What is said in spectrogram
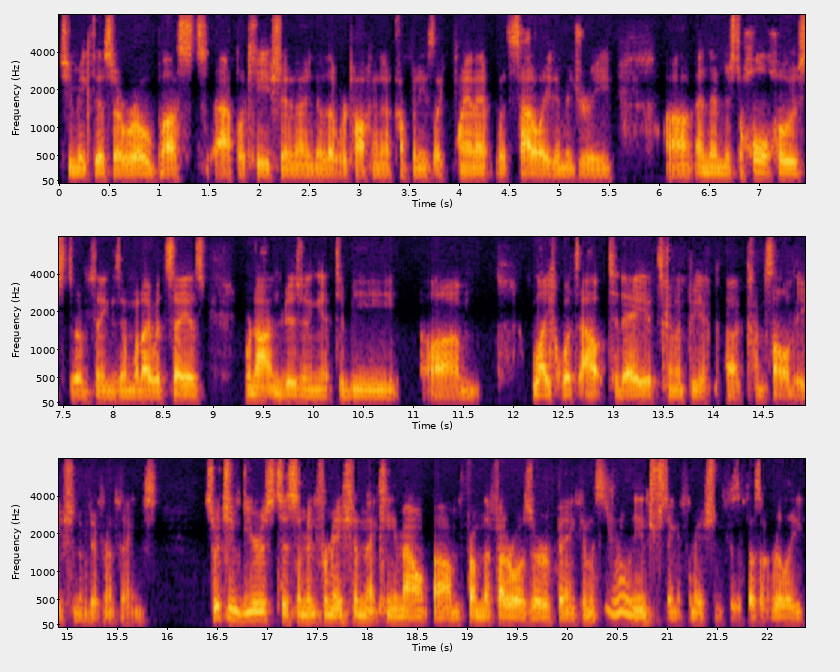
to make this a robust application. I know that we're talking to companies like Planet with satellite imagery, um, and then just a whole host of things. And what I would say is, we're not envisioning it to be um, like what's out today. It's going to be a, a, consolidation of different things. Switching gears to some information that came out um, from the Federal Reserve Bank, and this is really interesting information because it doesn't really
